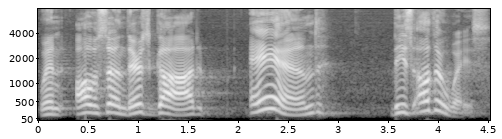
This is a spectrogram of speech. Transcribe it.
when all of a sudden there's God and these other ways?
